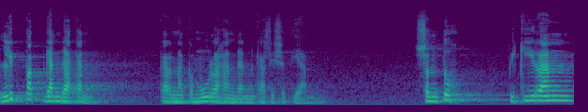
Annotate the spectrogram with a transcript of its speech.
lipat gandakan karena kemurahan dan kasih setiamu. Sentuh pikiran,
